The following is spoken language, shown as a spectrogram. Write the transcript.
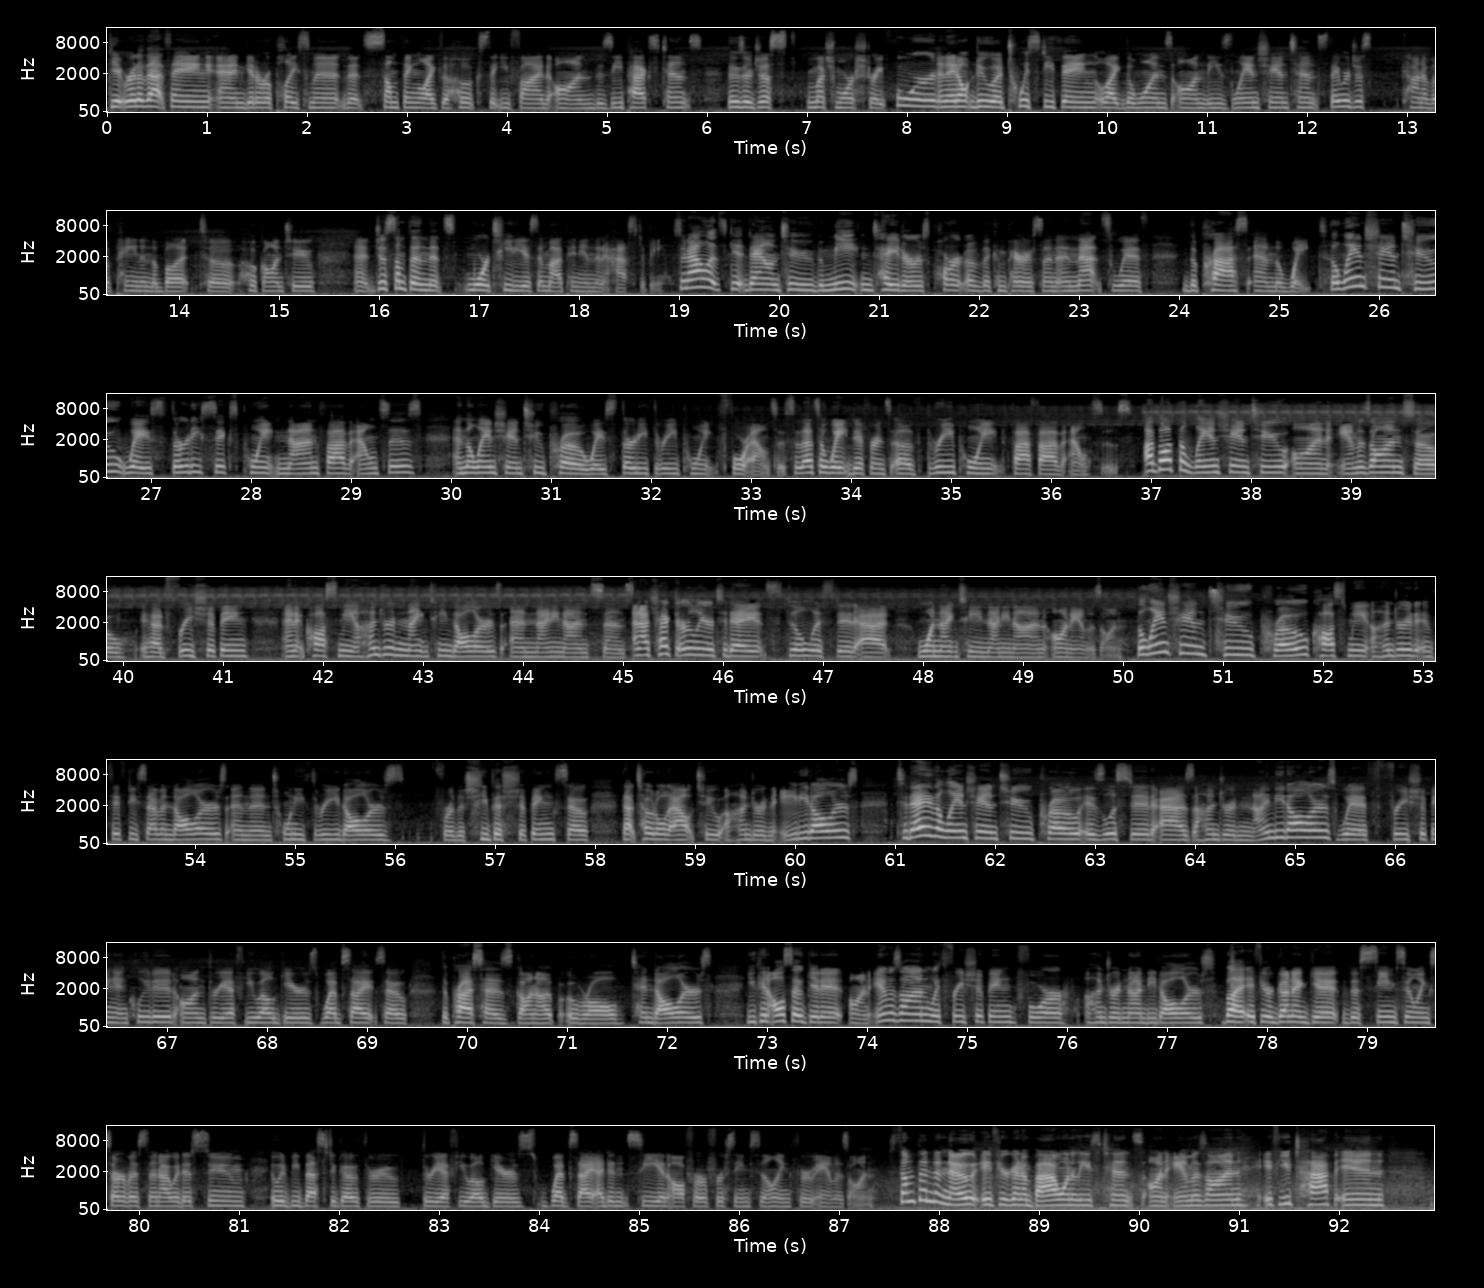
get rid of that thing and get a replacement that's something like the hooks that you find on the Z-Packs tents. Those are just much more straightforward and they don't do a twisty thing like the ones on these Lanshan tents. They were just kind of a pain in the butt to hook onto and just something that's more tedious in my opinion than it has to be. So now let's get down to the meat and taters part of the comparison and that's with the price and the weight. The Lanshan 2 weighs 36.95 ounces and the Lanshan 2 Pro weighs 33.4 ounces. So that's a weight difference of 3.55 ounces. I bought the Lanshan 2 on Amazon, so it had free shipping and it cost me $119.99. And I checked earlier today, it's still listed at $119.99 on Amazon. The Lanshan 2 Pro cost me $157 and then $23 for the cheapest shipping, so that totaled out to $180. Today, the Lanshan 2 Pro is listed as $190 with free shipping included on 3FUL Gear's website, so the price has gone up overall $10. You can also get it on Amazon with free shipping for $190. But if you're gonna get the seam sealing service, then I would assume it would be best to go through 3FUL Gear's website. I didn't see an offer for seam sealing through Amazon. Something to note if you're gonna buy one of these tents on Amazon, if you tap in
